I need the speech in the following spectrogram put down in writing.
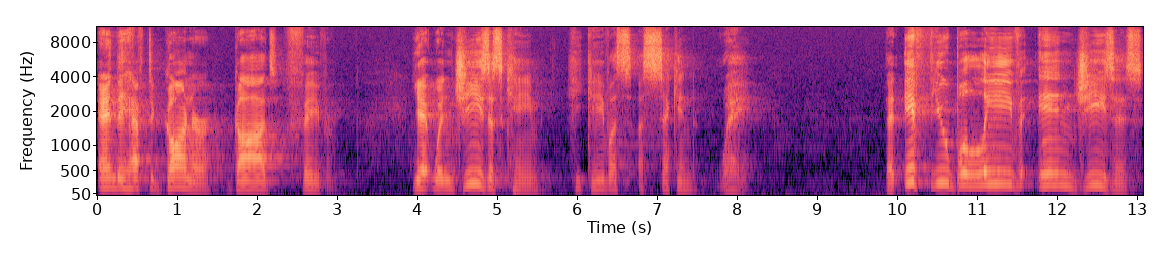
and they have to garner God's favor. Yet when Jesus came, he gave us a second way. That if you believe in Jesus,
